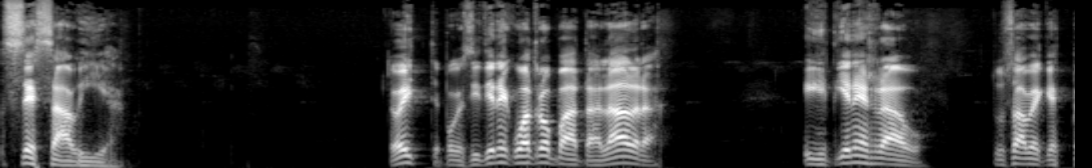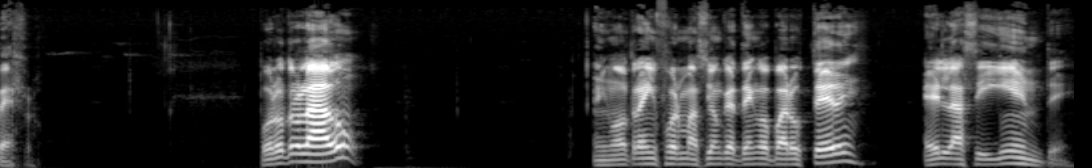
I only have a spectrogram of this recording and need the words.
se sabía. ¿Oíste? Porque si tiene cuatro patas, ladra y tiene rabo, tú sabes que es perro. Por otro lado, en otra información que tengo para ustedes, es la siguiente.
